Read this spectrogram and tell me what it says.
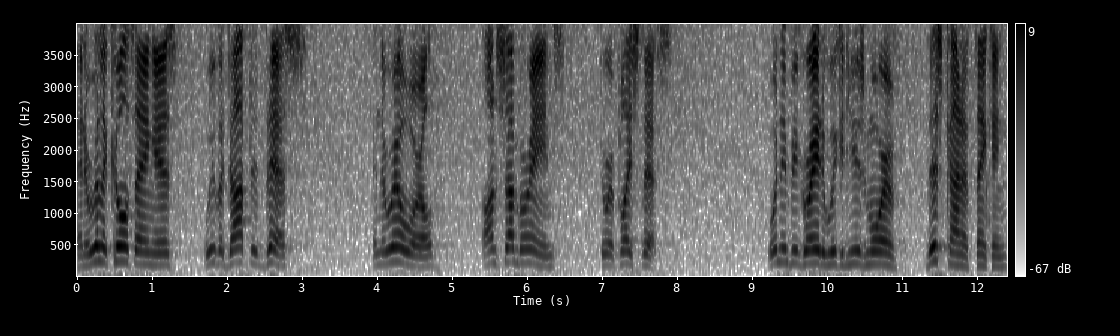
And the really cool thing is we've adopted this in the real world on submarines to replace this. Wouldn't it be great if we could use more of this kind of thinking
